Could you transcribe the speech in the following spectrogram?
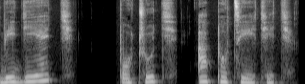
vidieť, počuť a pocítiť.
